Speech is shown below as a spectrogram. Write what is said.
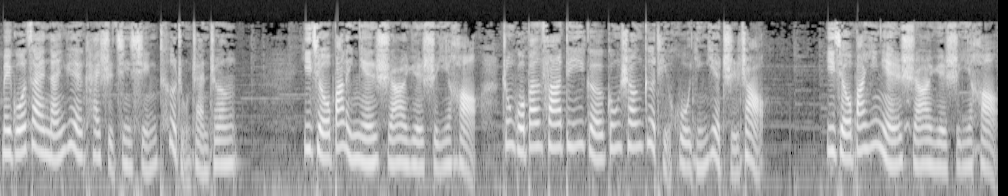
美国在南越开始进行特种战争。一九八零年十二月十一号，中国颁发第一个工商个体户营业执照。一九八一年十二月十一号，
